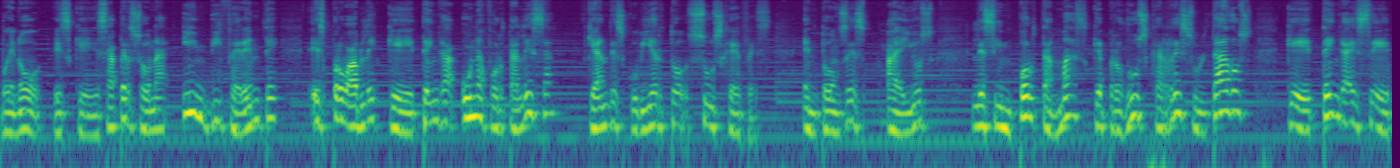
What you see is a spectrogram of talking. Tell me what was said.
Bueno, es que esa persona indiferente es probable que tenga una fortaleza que han descubierto sus jefes. Entonces a ellos les importa más que produzca resultados que tenga ese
